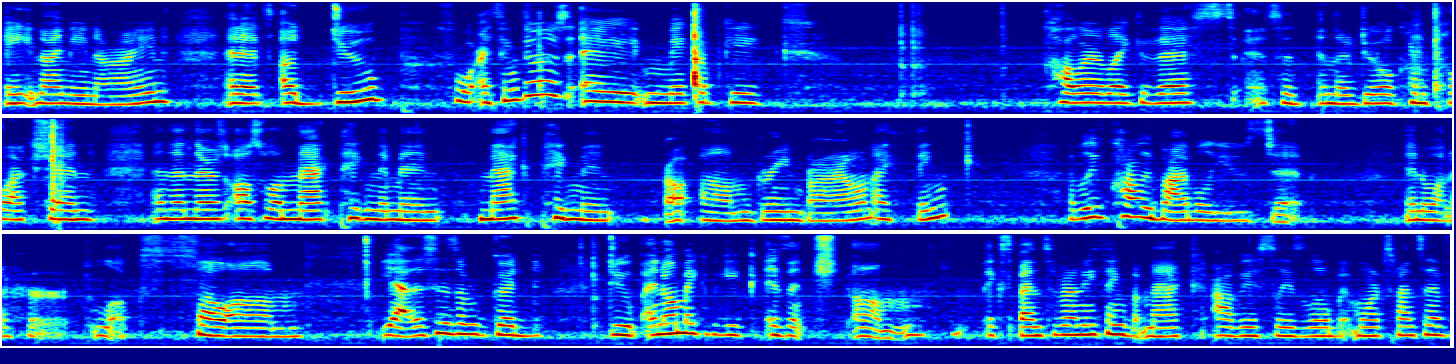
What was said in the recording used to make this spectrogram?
$8.99 and it's a dupe for I think there's a Makeup Geek color like this. It's a, in their duochrome collection. And then there's also a MAC pigment MAC pigment um, green brown I think I believe Carli Bybel used it in one of her looks. So, um, yeah, this is a good dupe. I know Makeup Geek isn't um, expensive or anything, but MAC obviously is a little bit more expensive.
